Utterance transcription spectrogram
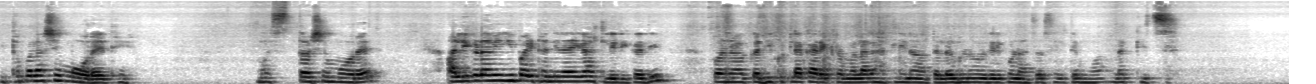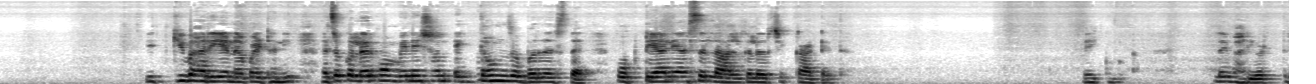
इथं पण असे मोर आहेत हे. मस्त असे मोर आहेत. अलीकडं मी ही पैठणी नाही घातलेली कधी पण कधी कुठल्या कार्यक्रमाला घातली ना आता लग्न वगैरे कोणाचं असेल तेव्हा नक्कीच. इतकी भारी आहे ना पैठणी. ह्याचं कलर कॉम्बिनेशन एकदम जबरदस्त आहे. पोपटी आणि असं लाल कलरचे काट आहेत. एक लय भारी वाटते.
